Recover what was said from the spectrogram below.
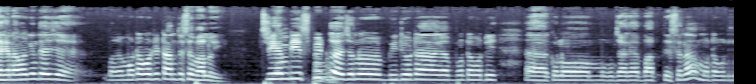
দেখেন, আমার কিন্তু এই যে মানে মোটামুটি টানতেছে ভালোই। থ্রি এমবি স্পিড তো এই জন্য ভিডিওটা মোটামুটি কোনো জায়গায় বাড়তেছে না, মোটামুটি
